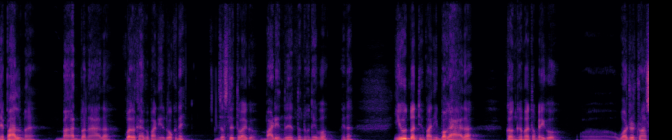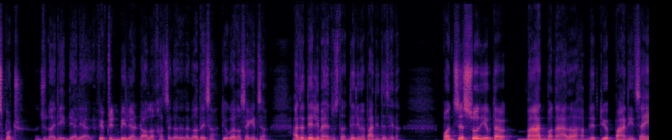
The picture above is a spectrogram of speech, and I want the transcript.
नेपालमा बाँध बनाएर बर्खाको पानी रोक्ने जसले तपाईँको बाढी नियन्त्रण हुने भयो होइन? हिउँदमा त्यो पानी बगाएर गङ्गामा तपाईँको वाटर ट्रान्सपोर्ट जुन अहिले इन्डियाले फिफ्टिन बिलियन डलर खर्च गरेर गर्दैछ त्यो गर्न सकिन्छ। आज दिल्लीमा हेर्नुहोस् त दिल्लीमा पानी त छैन। पञ्चेश्वर एउटा बाँध बनाएर हामीले त्यो पानी चाहिँ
